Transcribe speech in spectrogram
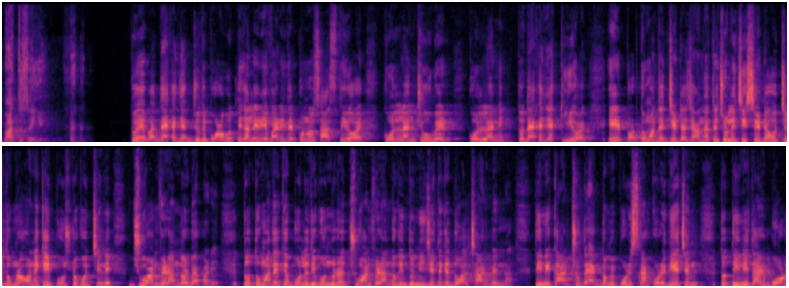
বাচ্চা সেই তো এবার দেখা যাক যদি পরবর্তীকালে রেফারিদের কোনো শাস্তি হয়, কল্যাণ চৌবের কল্যাণে, তো দেখা যাক কি হয়। এরপর তোমাদের যেটা জানাতে চলেছি সেটা হচ্ছে তোমরা অনেকেই প্রশ্ন করছিলে জুয়ান ফেরান্দোর ব্যাপারে। তো তোমাদেরকে বলে দিই বন্ধুরা, জুয়ান ফেরান্দো কিন্তু নিজে থেকে দল ছাড়বেন না। তিনি কার্যত একদমই পরিষ্কার করে দিয়েছেন। তো তিনি তার বড়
